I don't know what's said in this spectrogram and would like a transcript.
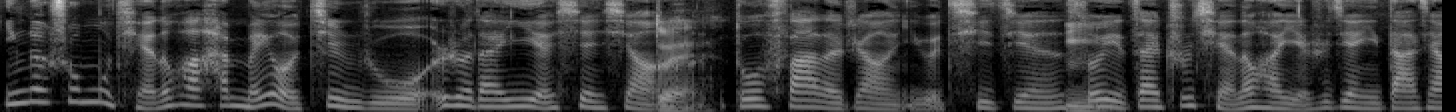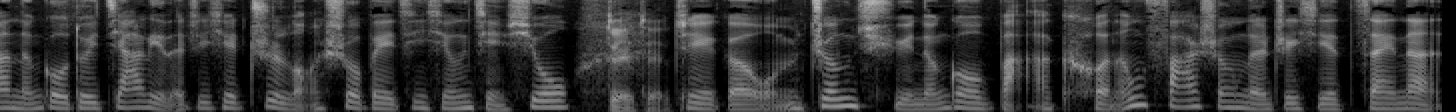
应该说目前的话还没有进入热带夜现象多发的这样一个期间，所以在之前的话也是建议大家能够对家里的这些制冷设备进行检修。对对，这个我们争取能够把可能发生的这些灾难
